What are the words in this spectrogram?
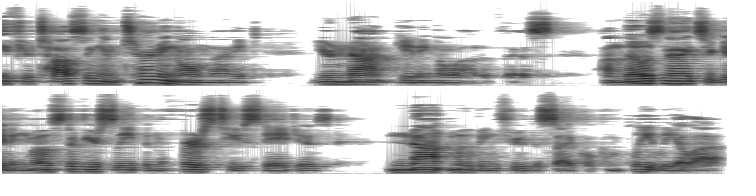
If you're tossing and turning all night, you're not getting a lot of this. On those nights, you're getting most of your sleep in the first two stages, not moving through the cycle completely a lot.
